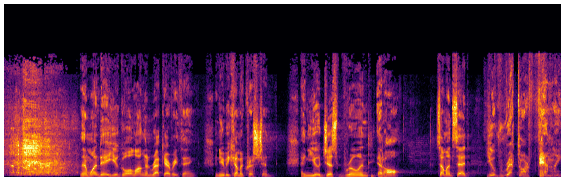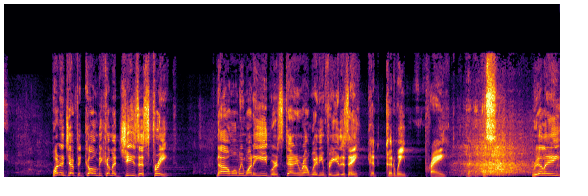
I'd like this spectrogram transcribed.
then one day you go along and wreck everything and you become a Christian and you just ruined it all. Someone said, You've wrecked our family. Why did you have to go and become a Jesus freak? Now, when we want to eat, we're standing around waiting for you to say, Could, could we pray? really?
